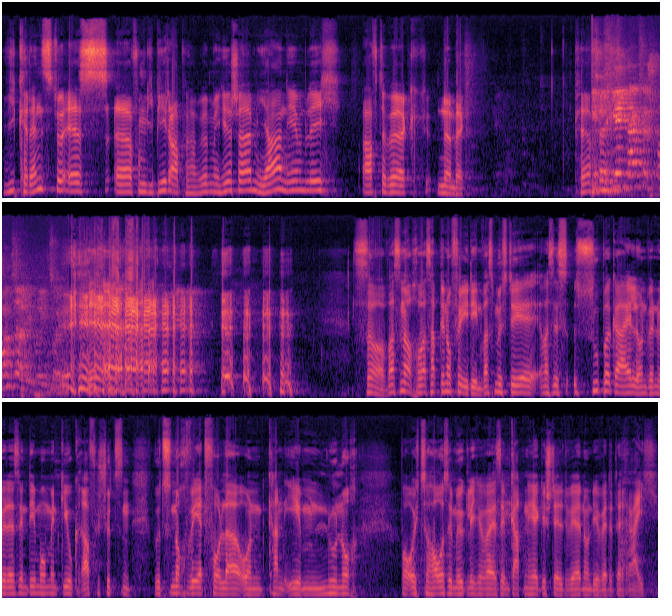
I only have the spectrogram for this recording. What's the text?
wie grenzt du es äh, vom Gebiet ab. Dann würden wir hier schreiben, ja, nämlich Afterwork Nürnberg. Perfekt. Vielen Dank für Sponsoren übrigens. So, was noch? Was habt ihr noch für Ideen? Was müsst ihr, was ist super geil und wenn wir das in dem Moment geografisch schützen, wird es noch wertvoller und kann eben nur noch bei euch zu Hause möglicherweise im Garten hergestellt werden und ihr werdet reich.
